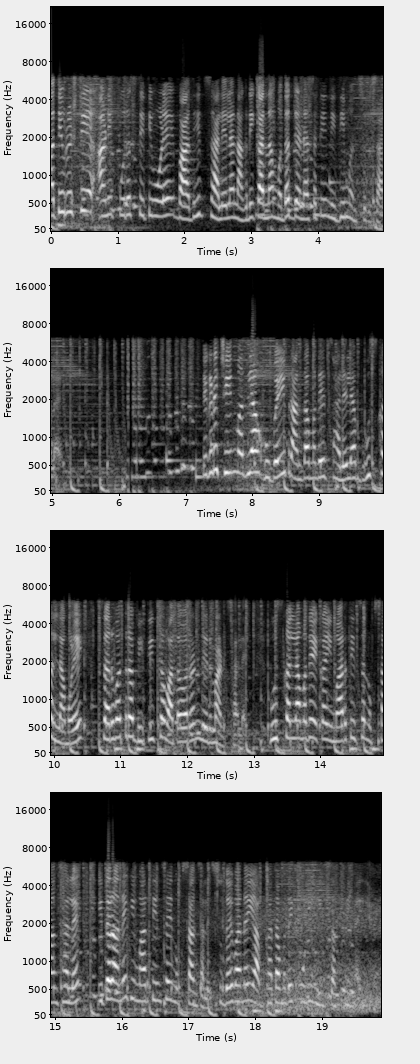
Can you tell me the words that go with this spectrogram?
अतिवृष्टी आणि पूरस्थितीमुळे बाधित झालेल्या नागरिकांना मदत देण्यासाठी निधी मंजूर झालाय. तिकडे चीनमधल्या हुबेई प्रांतामध्ये झालेल्या भूस्खलनामुळे सर्वत्र भीतीचं वातावरण निर्माण झालंय. भूस्खलनामध्ये एका इमारतीचं नुकसान झालंय. इतर अनेक इमारतींचंही नुकसान झालंय. सुदैवानं या अपघातामध्ये कुणीही जखमी नाहीये.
